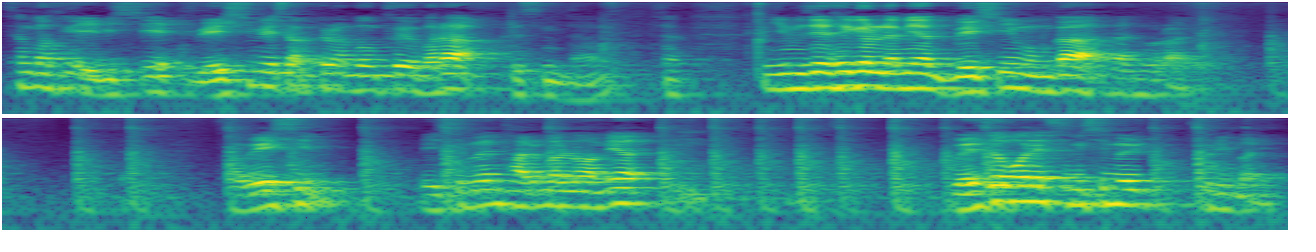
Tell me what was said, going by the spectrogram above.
삼각형 ABC의 외심의 좌표를 한번 구해봐라 그랬습니다. 자, 이 문제를 해결하려면 외심이 뭔가 라는 걸 알아요. 자, 자, 외심 외심은 다른 말로 하면 외접원의 중심을 줄인 말이에요.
